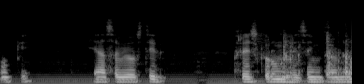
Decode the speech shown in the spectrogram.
ओके. हे असं व्यवस्थित फ्रेश करून घ्यायचं आहे मित्रांनो.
